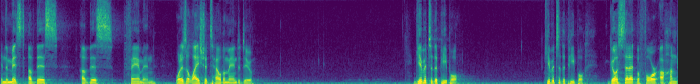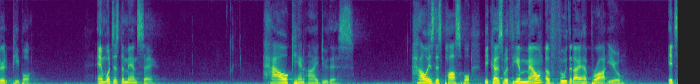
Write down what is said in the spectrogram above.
in the midst of this of this famine. What does Elisha tell the man to do? Give it to the people. Give it to the people. Go set it before a hundred people. And what does the man say? How can I do this? How is this possible? Because with the amount of food that I have brought you, it's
